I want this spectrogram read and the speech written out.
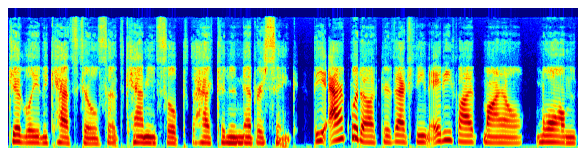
generally the Catskills, that's Cannon, Phillips, Pepacton, and Neversink. The aqueduct is actually an 85 mile long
